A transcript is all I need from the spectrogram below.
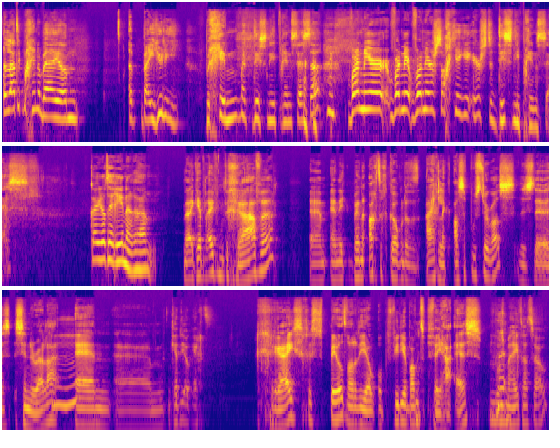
laat ik beginnen bij, ehm, eh, bij jullie begin met Disney-prinsessen. wanneer, wanneer, wanneer zag je je eerste Disney-prinses? Kan je dat herinneren? Nou, ik heb even moeten graven. Ehm, en ik ben erachter gekomen dat het eigenlijk Assepoester was. Dus de Cinderella. En ehm, ik heb die ook echt grijs gespeeld. We hadden die op, op videoband, VHS. Volgens mij heet dat zo.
